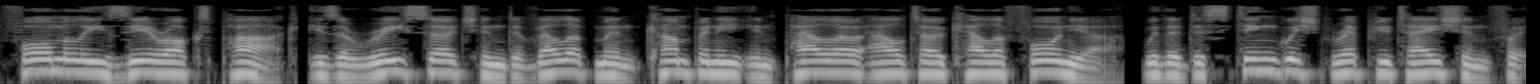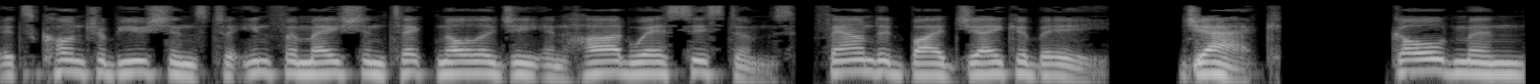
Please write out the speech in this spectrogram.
formerly Xerox PARC is a research and development company in Palo Alto, California, with a distinguished reputation for its contributions to information technology and hardware systems, founded by Jacob E. Jack Goldman,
